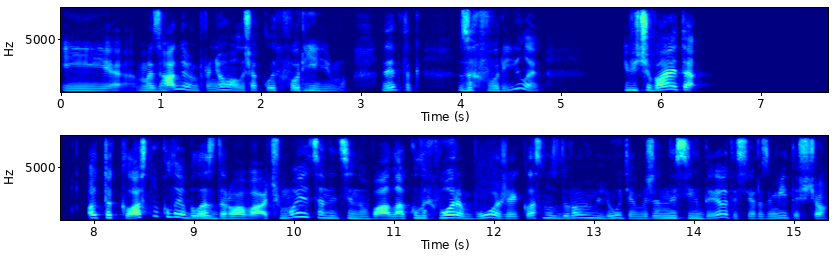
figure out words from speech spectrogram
і ми згадуємо про нього лише коли хворіємо. Знаєте, так захворіли. І відчуваєте, от так класно, коли я була здорова, а чому я це не цінувала? А коли хворе, Боже, і класно здоровим людям, ви вже не всіх дивитеся і розумієте, що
